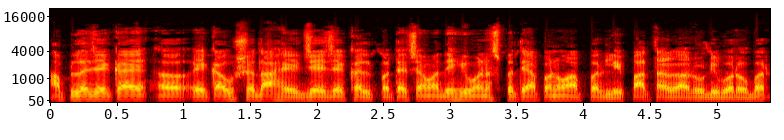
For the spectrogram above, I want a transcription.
आपलं जे काय एक औषध आहे जे जे कल्प त्याच्यामध्ये ही वनस्पती आपण वापरली पातळ गारुडी बरोबर.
